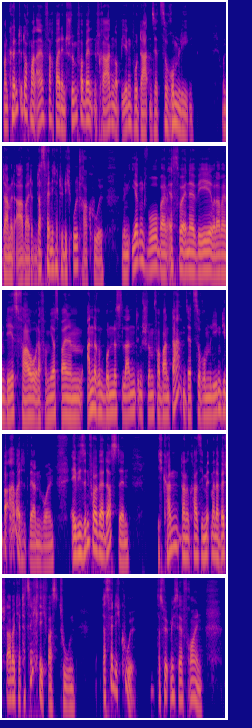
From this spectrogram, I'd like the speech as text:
man könnte doch mal einfach bei den Schwimmverbänden fragen, ob irgendwo Datensätze rumliegen und damit arbeitet. das fände ich natürlich ultra cool. Wenn irgendwo beim SVNRW oder beim DSV oder von mir aus bei einem anderen Bundesland im Schwimmverband Datensätze rumliegen, die bearbeitet werden wollen. Ey, wie sinnvoll wäre das denn? Ich kann dann quasi mit meiner Bachelorarbeit ja tatsächlich was tun. Das fände ich cool. Das würde mich sehr freuen.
